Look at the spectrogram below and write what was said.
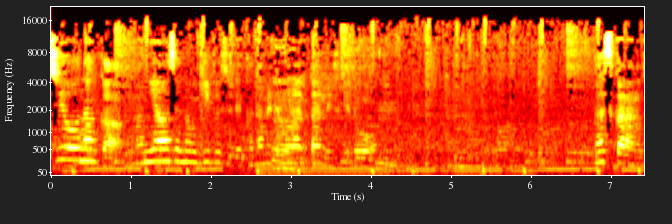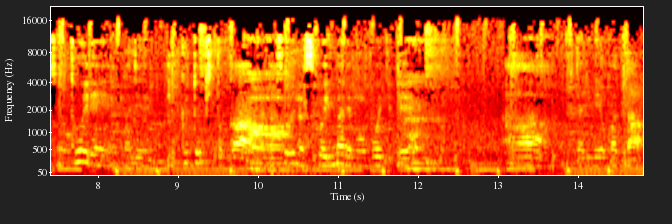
一応なんか間に合わせのギブスで固めてもらったんですけど、バスからのそのトイレまで行く時とかそういうのすごい今でも覚えてて、ああ2人でよかった。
